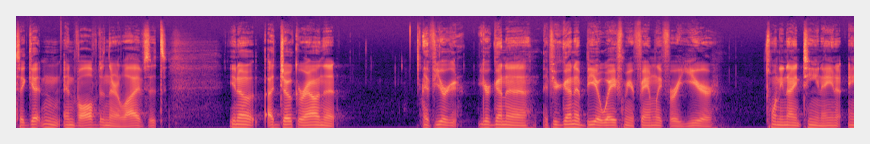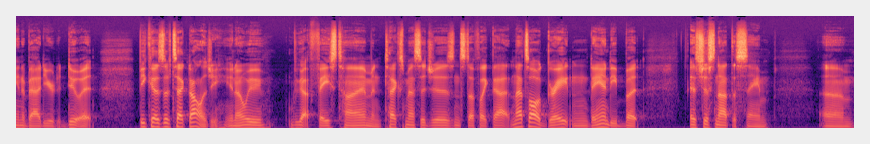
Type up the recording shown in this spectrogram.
to getting involved in their lives. It's you know, I joke around that if you're you're gonna if you're gonna be away from your family for a year, 2019 ain't ain't a bad year to do it because of technology. You know, we we've got FaceTime and text messages and stuff like that, and that's all great and dandy, but it's just not the same. Um,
